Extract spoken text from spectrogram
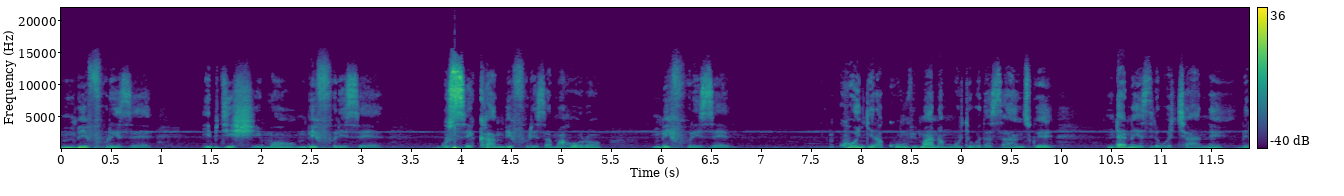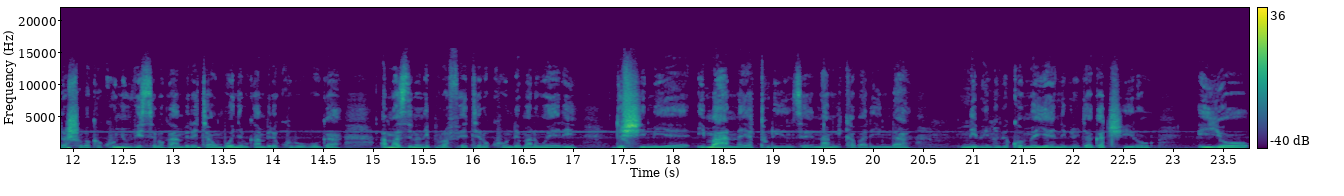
mbifurize ibyishimo mbifurize guseka mbifurize amahoro mbifurize kongera kumva imana mu buryo budasanzwe ndanezerewe cyane birashoboka ko unyumvise bwa mbere cyangwa umbonye bwa mbere kuri urubuga amazina ni porofete rukunde manuel dushimiye imana yaturinze namwe ikabarinda ni ibintu bikomeye ni ibintu by'agaciro. Iyo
